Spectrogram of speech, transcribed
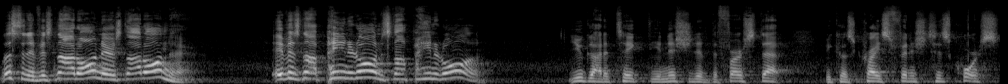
Listen, if it's not on there, it's not on there. If it's not painted on, it's not painted on. You got to take the initiative, the first step, because Christ finished his course.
